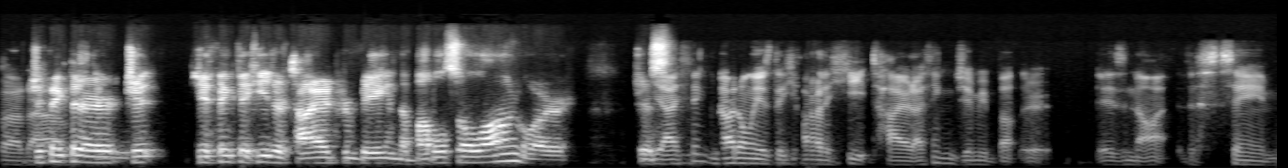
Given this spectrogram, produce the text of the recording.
But do you think um, they're? Do you, do you think the Heat are tired from being in the bubble so long, or? Just yeah, I think not only is the are the Heat tired, I think Jimmy Butler is not the same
